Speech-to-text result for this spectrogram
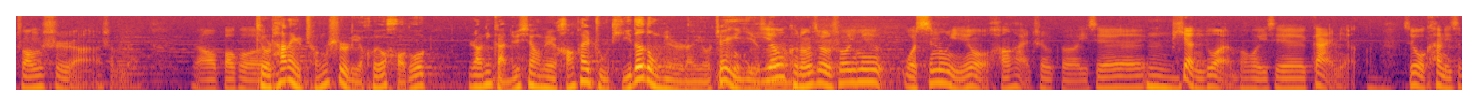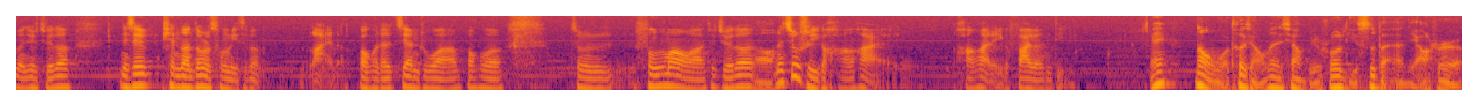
装饰啊什么的，然后包括就是它那个城市里会有好多让你感觉像这个航海主题的东西似的，有这个意思。也有可能就是说，因为我心中已经有航海这个一些嗯片段，包括一些概念了，所以我看里斯本就觉得那些片段都是从里斯本来的，包括它建筑啊，包括就是风貌啊，就觉得哦那就是一个航海航海的一个发源地。哎那我特想问，像比如说里斯本，你要是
